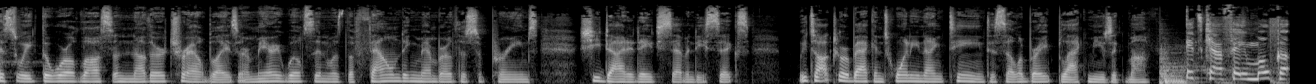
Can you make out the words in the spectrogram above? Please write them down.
This week, the world lost another trailblazer. Mary Wilson was the founding member of the Supremes. She died at age 76. We talked to her back in 2019 to celebrate Black Music Month. It's Cafe Mocha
